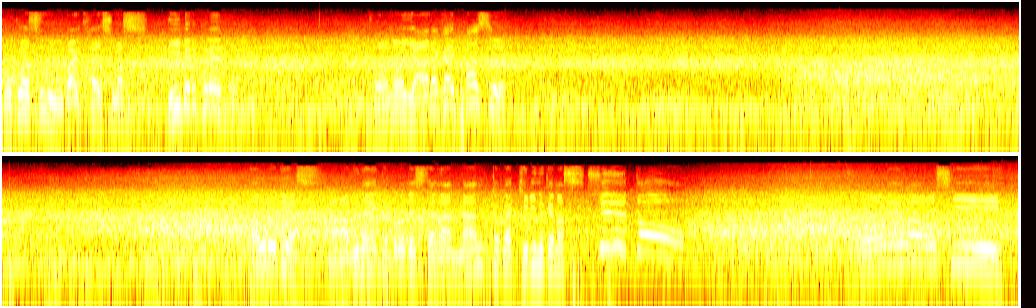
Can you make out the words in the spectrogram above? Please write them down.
ここはすぐ奪い返します。ビーベルプレート。この柔らかいパス。パウロ・ディアス。危ないところでしたがなんとか切り抜けます。シュート！これは惜しい。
